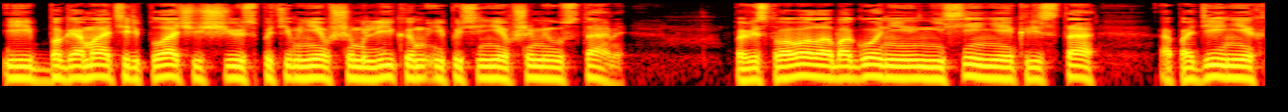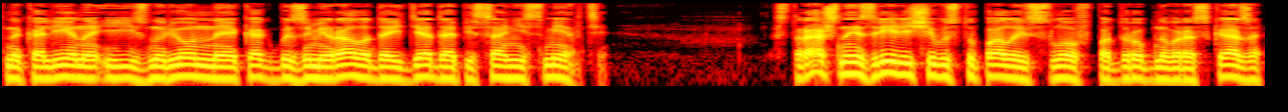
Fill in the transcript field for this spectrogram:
и Богоматерь, плачущую с потемневшим ликом и посиневшими устами. Повествовала об агонии несения креста, о падениях на колено и изнуренная как бы замирала, дойдя до описаний смерти. Страшное зрелище выступало из слов подробного рассказа,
